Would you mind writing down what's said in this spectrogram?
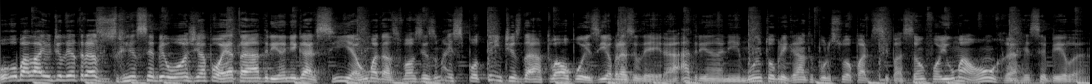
O Balaio de Letras recebeu hoje a poeta Adriane Garcia, uma das vozes mais potentes da atual poesia brasileira. Adriane, muito obrigado por sua participação, foi uma honra recebê-la.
